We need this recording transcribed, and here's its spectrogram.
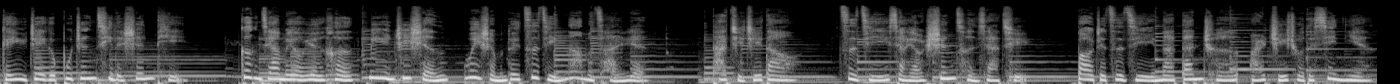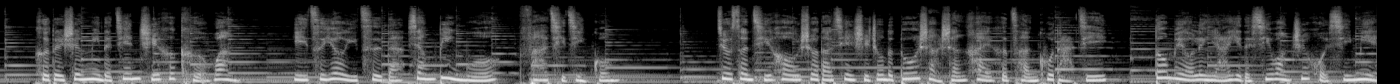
给予这个不争气的身体，更加没有怨恨命运之神为什么对自己那么残忍。他只知道自己想要生存下去，抱着自己那单纯而执着的信念和对生命的坚持和渴望，一次又一次地向病魔发起进攻。就算其后受到现实中的多少伤害和残酷打击，都没有令雅野的希望之火熄灭。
